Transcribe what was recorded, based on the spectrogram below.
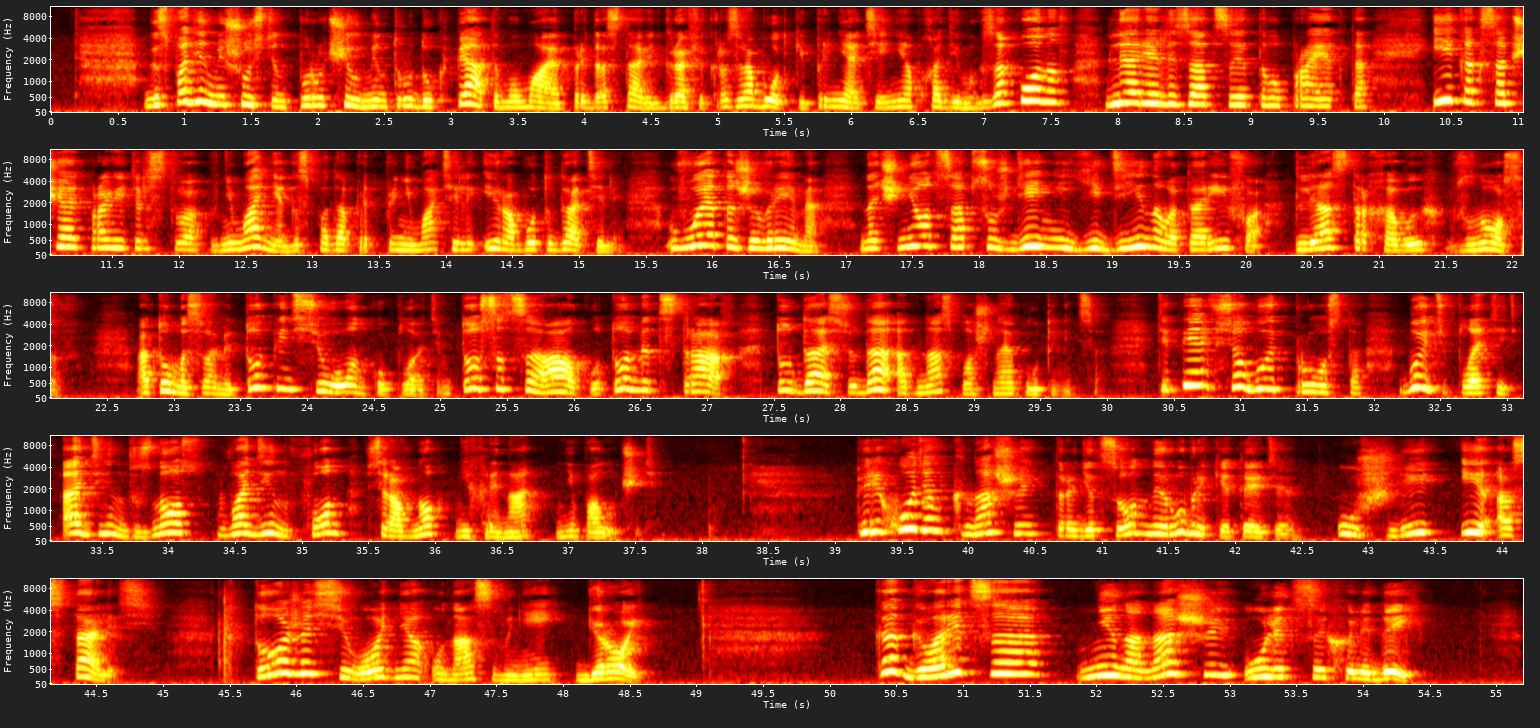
Господин Мишустин поручил Минтруду к 5 мая предоставить график разработки принятия необходимых законов для реализации этого проекта. И, как сообщает правительство, внимание, господа предприниматели и работодатели, в это же время начнется обсуждение единого тарифа для страховых взносов. А то мы с вами то пенсионку платим, то социалку, то медстрах, туда-сюда одна сплошная путаница. Теперь все будет просто. Будете платить один взнос в один фонд, все равно ни хрена не получите. Переходим к нашей традиционной рубрике, Тети. Ушли и остались. Кто же сегодня у нас в ней герой? Как говорится, не на нашей улице Холидей.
